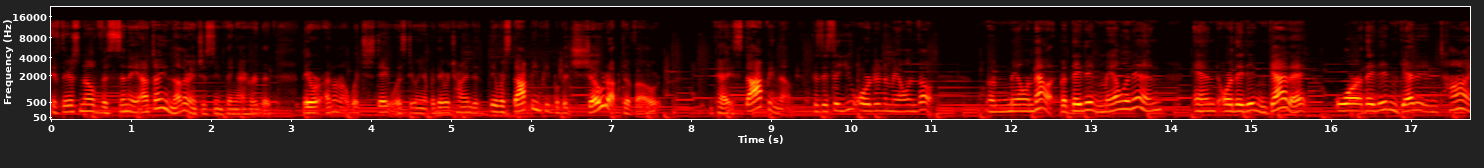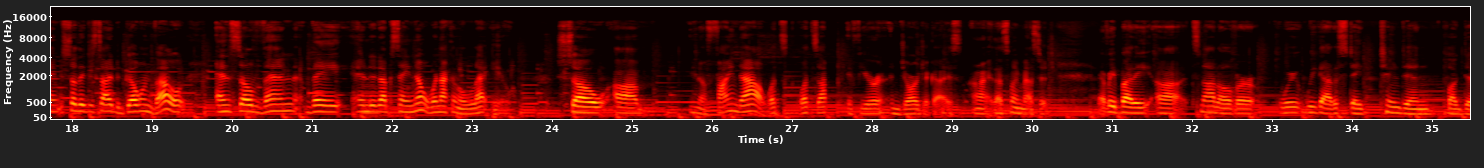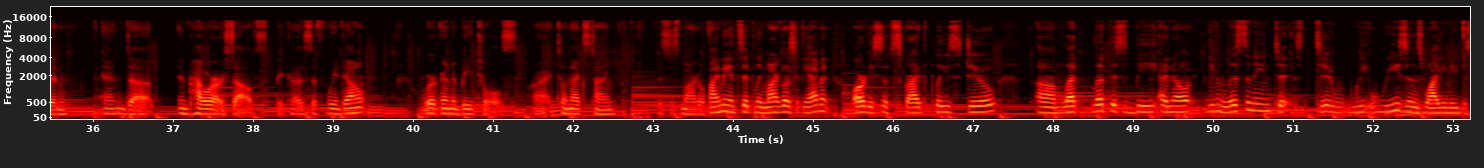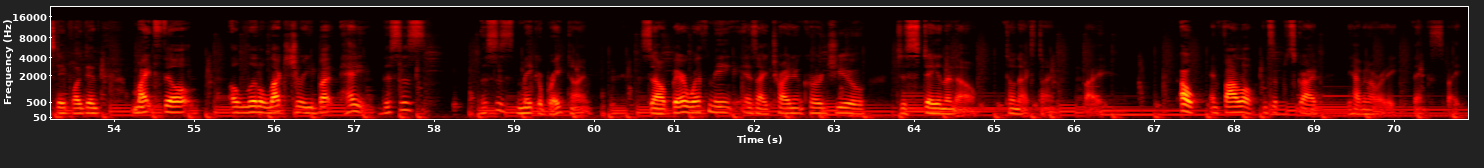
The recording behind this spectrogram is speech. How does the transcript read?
if there's no vicinity i'll tell you another interesting thing i heard that they were i don't know which state was doing it but they were trying to they were stopping people that showed up to vote okay stopping them because they said you ordered a mail-in vote a mail-in ballot but they didn't mail it in and or they didn't get it or they didn't get it in time, so they decided to go and vote. And so then they ended up saying, "No, we're not going to let you." So, um, you know, find out what's what's up if you're in Georgia, guys. All right, that's my message. Everybody, uh, it's not over. We we got to stay tuned in, plugged in, and uh, empower ourselves because if we don't, we're going to be tools. All right, till next time. This is Margo. Find me at Simply Marvelous. If you haven't already subscribed, please do. Um, let let this be. I know even listening to to re- reasons why you need to stay plugged in might feel a little luxury, but hey, this is this is make or break time. So bear with me as I try to encourage you to stay in the know. Till next time, bye. Oh, and follow and subscribe if you haven't already. Thanks. Bye.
